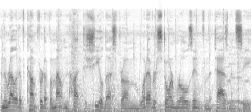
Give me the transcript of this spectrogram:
and the relative comfort of a mountain hut to shield us from whatever storm rolls in from the Tasman Sea.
